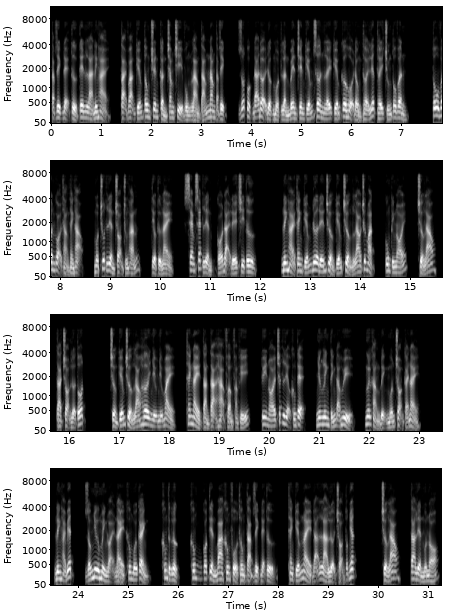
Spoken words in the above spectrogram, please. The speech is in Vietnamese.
Tạp dịch đệ tử tên là ninh hải, tại vạn kiếm tông chuyên cần chăm chỉ vùng làm tám năm tạp dịch, rốt cuộc đã đợi được một lần bên trên kiếm sơn lấy kiếm cơ hội đồng thời liếc thấy chúng tô vân. Tô vân gọi thẳng thành thạo, một chút liền chọn chúng hắn, tiểu tử này, xem xét liền có đại đế chi tư. Ninh hải thanh kiếm đưa đến trưởng kiếm trưởng lao trước mặt, cung kính nói, trưởng lão, ta chọn lựa tốt. Trưởng kiếm trưởng lão hơi nhịu nhữ mày, thanh này tàn tạ hạ phẩm phàm khí, tuy nói chất liệu không tệ, nhưng linh tính đã hủy, ngươi khẳng định muốn chọn cái này. Ninh hải biết, giống như mình loại này không bối cảnh, không thực lực không có tiền ba không phổ thông tạp dịch đệ tử, thanh kiếm này đã là lựa chọn tốt nhất. Trưởng lão, ta liền muốn nó.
